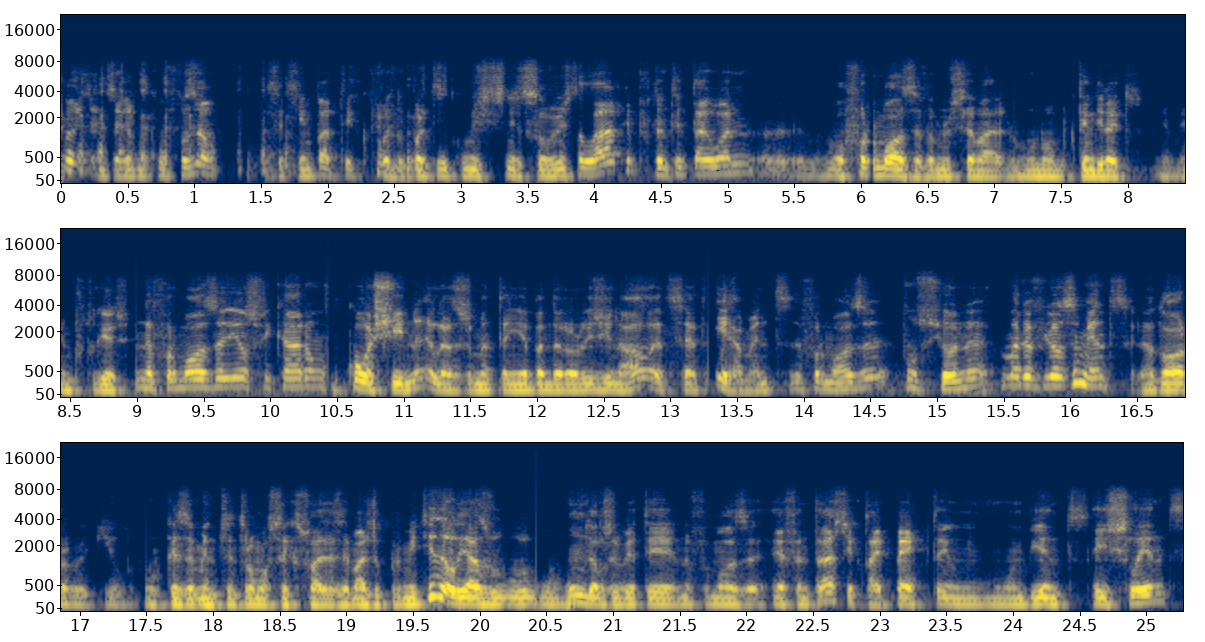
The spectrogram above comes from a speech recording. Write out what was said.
Pois, antes da grande confusão. Vai ser simpático. Quando o Partido Comunista Chinês soube instalar, e portanto em Taiwan, eh, ou Formosa, vamos chamar o nome que tem direito em português. Na Formosa eles ficaram com a China, aliás, eles mantêm a bandeira original, etc. E realmente a Formosa funciona maravilhosamente. Eu adoro aquilo. O casamento entre homossexuais é mais do que permitido. Aliás, o, o mundo LGBT na Formosa é fantástico. Taipei tem um, um ambiente excelente.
